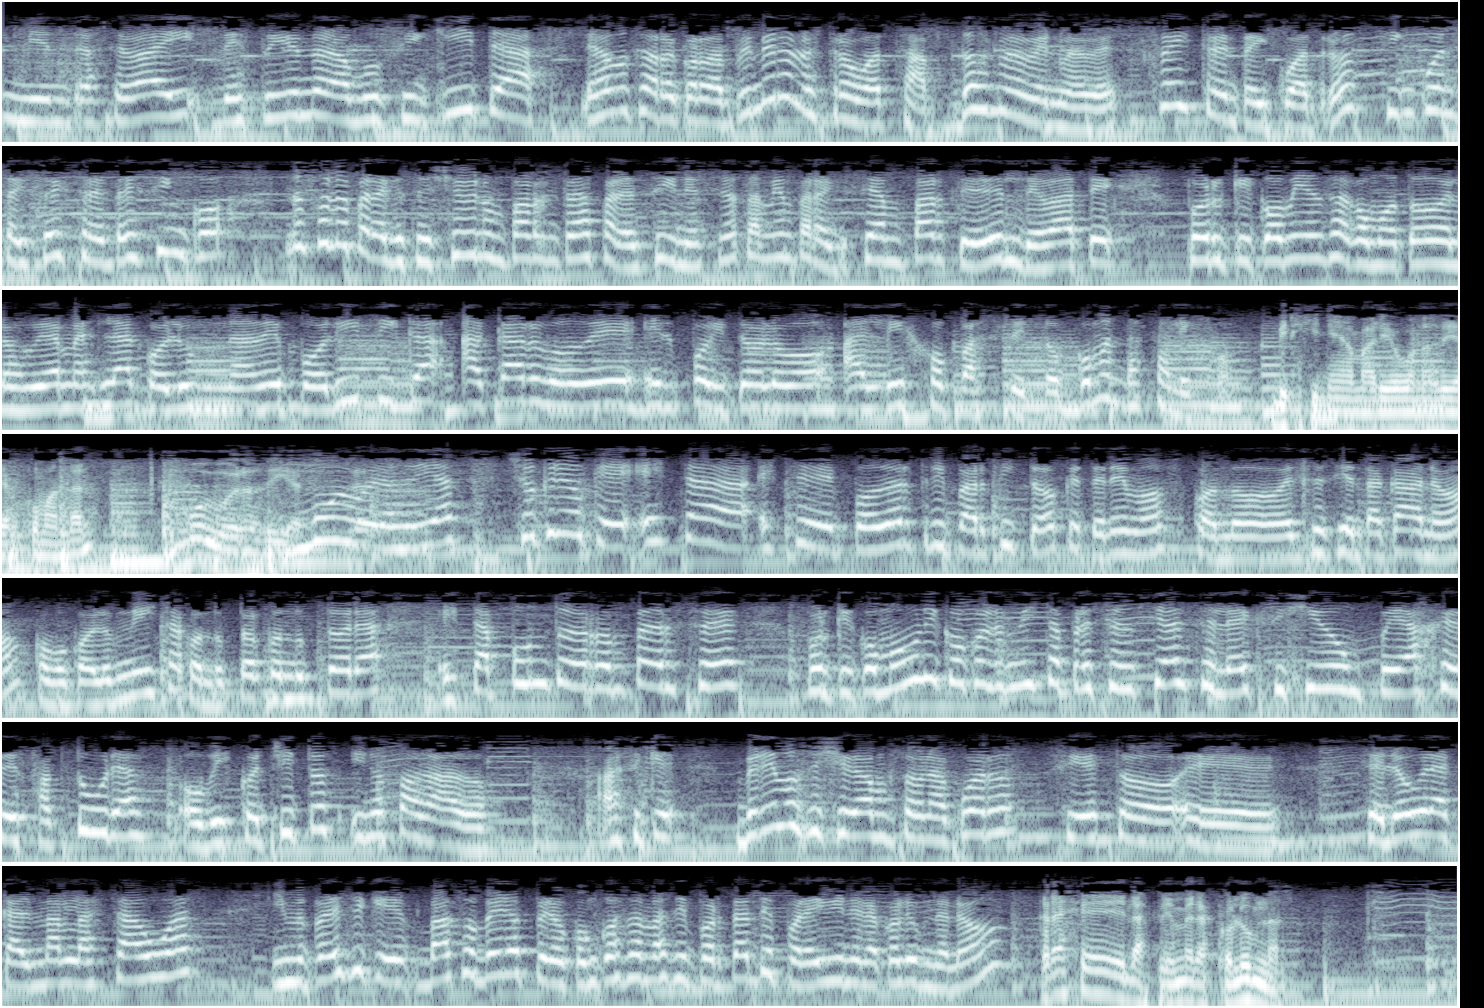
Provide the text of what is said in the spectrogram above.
Mientras se va ahí despidiendo la musiquita, les vamos a recordar primero nuestro WhatsApp 299-634-5635, no solo para que se lleven un par de entradas para el cine, sino también para que sean parte del debate, porque comienza como todos los viernes la columna de política a cargo del el politólogo Alejo Paceto. ¿Cómo andás Alejo? Virginia Mario, buenos días, ¿cómo andan? Muy buenos días. Muy buenos días. Yo creo que esta, este poder tripartito que tenemos cuando él se sienta acá, ¿no? Como columnista, conductor, conductora, está a punto de romperse porque como único columnista presencial se le ha exigido un peaje de facturas o bizcochitos y no pagado. Así que veremos si llegamos a un acuerdo, si esto eh, se logra calmar las aguas. Y me parece que más o menos, pero con cosas más importantes, por ahí viene la columna, ¿no? Traje las primeras columnas.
